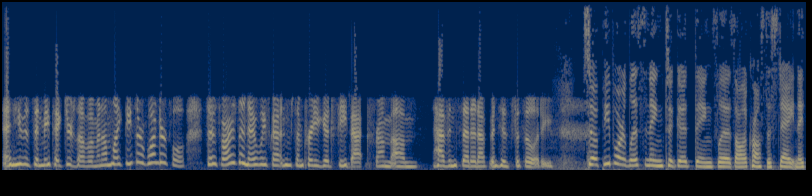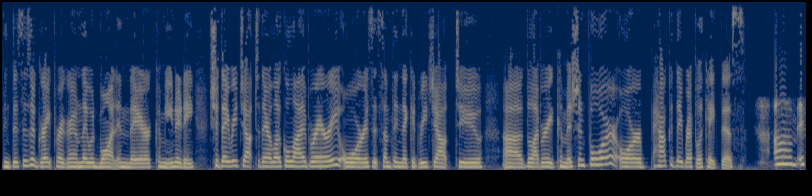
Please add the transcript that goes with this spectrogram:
and he would send me pictures of them, and I'm like, these are wonderful. So as far as I know, we've gotten some pretty good feedback from um, having set it up in his facility. So if people are listening to good things, Liz, all across the state, and they think this is a great program they would want in their community, should they reach out to their local library, or is it something they could reach out to uh, the library commission for, or how could they replicate this? Um, if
